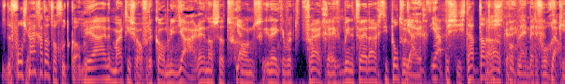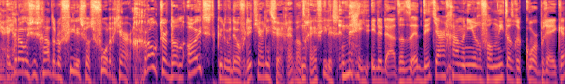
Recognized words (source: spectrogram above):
volgens mij gaat dat wel goed komen. Ja, maar het is over de komende jaren. En als dat gewoon in één keer wordt vrijgegeven, binnen twee dagen is die pot weer leeg. ja, precies. Dat, dat Ah, was het probleem bij de vorige Nou, keer. ja. Economische schade door files was vorig jaar groter dan ooit. Kunnen we over dit jaar niet zeggen, hè, want geen files. Nee, inderdaad. Dat, eh, dit jaar gaan we in ieder geval niet dat record breken.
